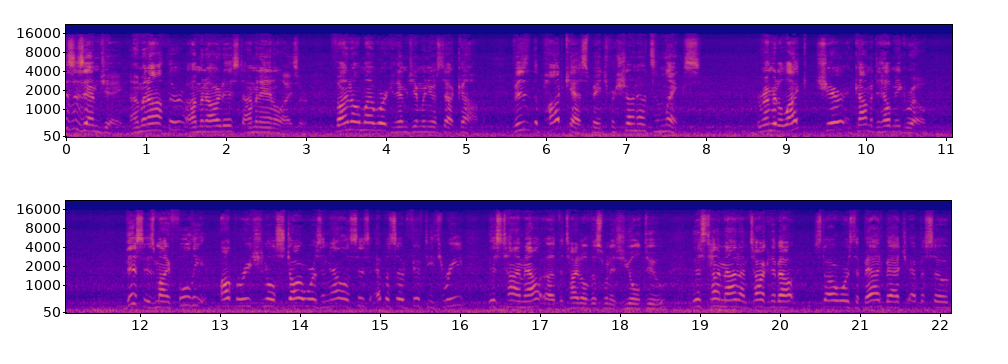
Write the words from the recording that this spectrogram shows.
This is MJ. I'm an author, I'm an artist, I'm an analyzer. Find all my work at mjmunoz.com. Visit the podcast page for show notes and links. Remember to like, share, and comment to help me grow. This is my fully operational Star Wars analysis, episode 53. This time out, uh, the title of this one is You'll Do. This time out, I'm talking about Star Wars The Bad Batch, episode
